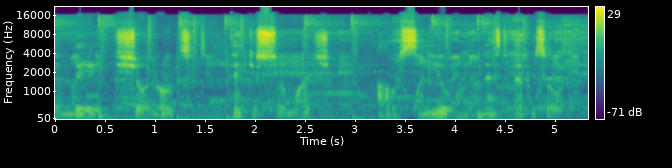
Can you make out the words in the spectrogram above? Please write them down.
in the show notes. Thank you so much. I'll see you on the next episode.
